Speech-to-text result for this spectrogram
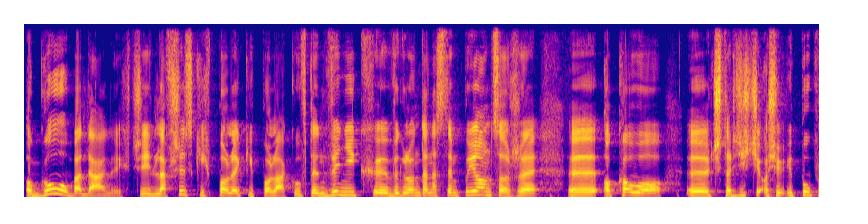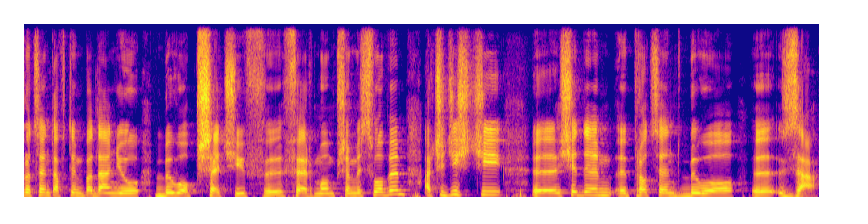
ogółu badanych, czyli dla wszystkich Polek i Polaków, ten wynik e, wygląda następująco, że około 48,5% w tym badaniu było przeciw fermom przemysłowym, a 37% było za.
